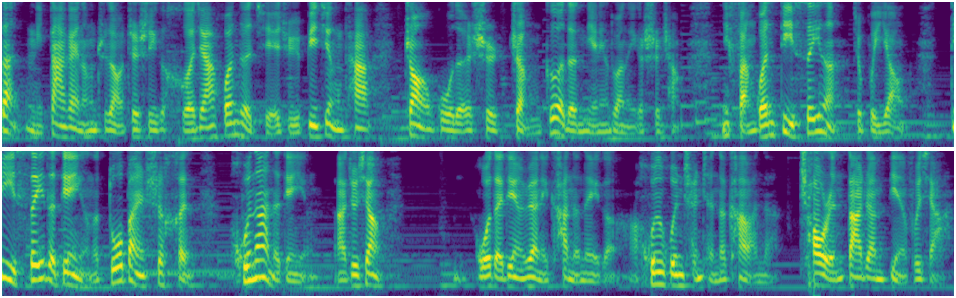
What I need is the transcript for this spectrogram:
但你大概能知道这是一个合家欢的结局，毕竟它照顾的是整个的年龄段的一个市场。你反观 DC 呢就不一样了，DC 的电影呢多半是很昏暗的电影啊，就像我在电影院里看的那个啊，昏昏沉沉的看完的《超人大战蝙蝠侠》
